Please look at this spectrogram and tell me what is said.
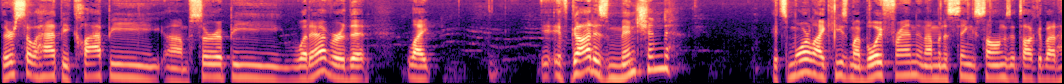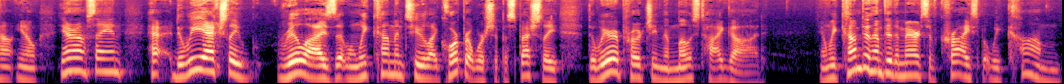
they're so happy, clappy, um, syrupy, whatever, that like if God is mentioned, it's more like he's my boyfriend and I'm going to sing songs that talk about how, you know, you know what I'm saying? do we actually realize that when we come into like corporate worship, especially, that we're approaching the Most High God? And we come to him through the merits of Christ, but we come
